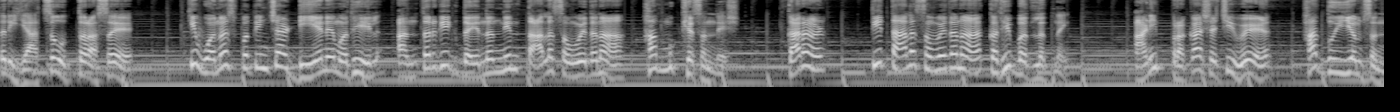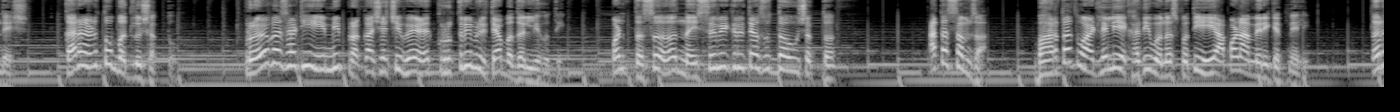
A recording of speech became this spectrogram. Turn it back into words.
तर याचं उत्तर असं आहे की वनस्पतींच्या डीएनए मधील अंतर्गिक दैनंदिन तालसंवेदना हा मुख्य संदेश. कारण ती तालसंवेदना कधी बदलत नाही. आणि प्रकाशाची वेळ हा दुय्यम संदेश. कारण तो बदलू शकतो. प्रयोगासाठी मी प्रकाशाची वेळ कृत्रिमरित्या बदलली होती. पण तसं नैसर्गिकरित्या सुद्धा होऊ शकतं. आता समजा भारतात वाढलेली एखादी वनस्पती आपण अमेरिकेत नेली. तर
